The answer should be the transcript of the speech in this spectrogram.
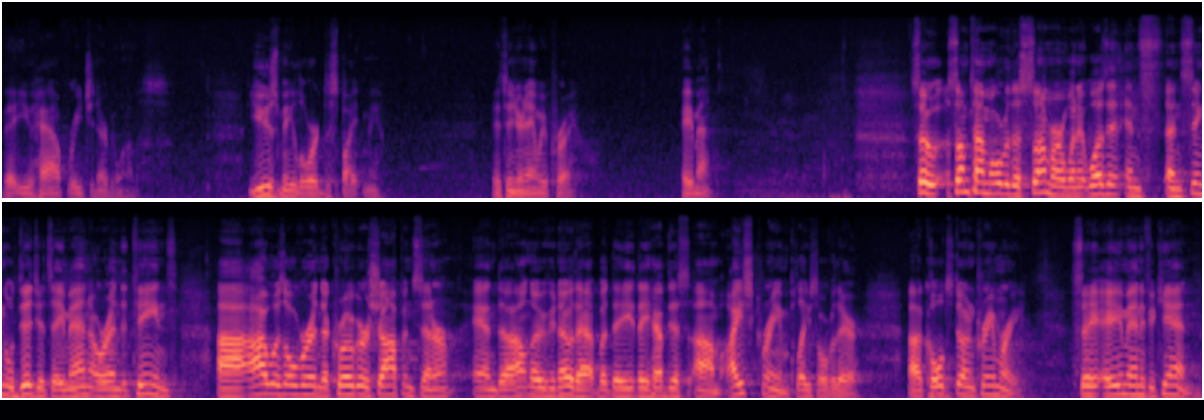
that you have for each and every one of us. Use me, Lord, despite me. It's in your name we pray. Amen. So, sometime over the summer, when it wasn't in, in single digits, amen, or in the teens, uh, I was over in the Kroger shopping center, and uh, I don't know if you know that, but they, they have this um, ice cream place over there, uh, Cold Stone Creamery. Say amen if you can. Amen.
